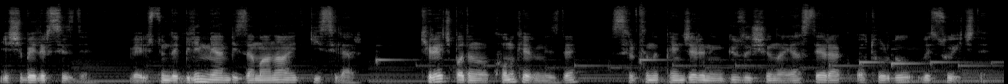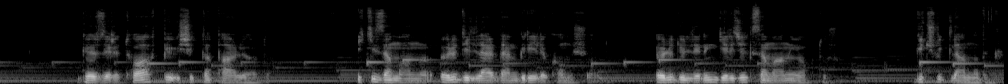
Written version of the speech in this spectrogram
Yaşı belirsizdi ve üstünde bilinmeyen bir zamana ait giysiler. Kireç badanalı konuk evimizde sırtını pencerenin güz ışığına yaslayarak oturdu ve su içti. Gözleri tuhaf bir ışıkla parlıyordu. İki zamanlı ölü dillerden biriyle konuşuyordu. Ölü dillerin gelecek zamanı yoktur. Güçlükle anladık.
